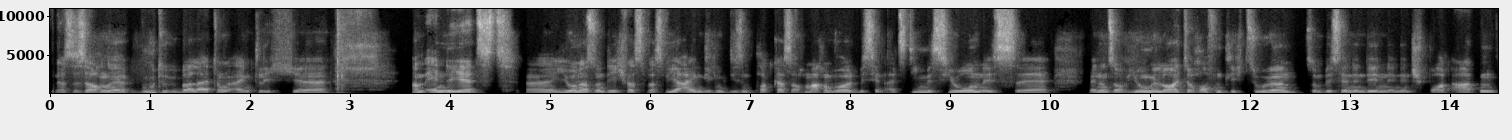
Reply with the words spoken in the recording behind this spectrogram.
Das ist auch eine gute Überleitung eigentlich. Äh am Ende jetzt, äh, Jonas und ich, was, was wir eigentlich mit diesem Podcast auch machen wollen, ein bisschen als die Mission ist, äh, wenn uns auch junge Leute hoffentlich zuhören, so ein bisschen in den, in den Sportarten,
